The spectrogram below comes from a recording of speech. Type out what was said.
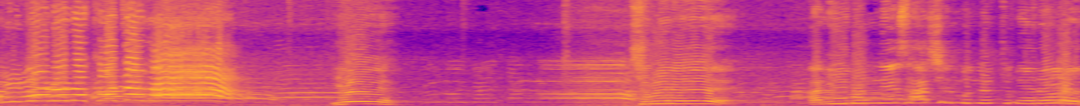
일본어로 꺼져라! 예 주변에 아니 이 동네 사시는 분들 중에는!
